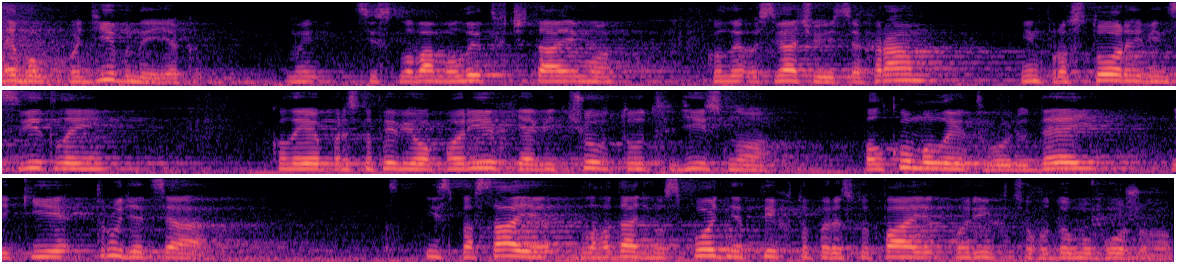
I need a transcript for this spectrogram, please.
небоподібний, як ми ці слова молитв читаємо, коли освячується храм, він просторий, він світлий. Коли я приступив його поріг, я відчув тут дійсно палку молитву людей, які трудяться і спасає благодать Господня тих, хто переступає поріг цього дому Божого.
